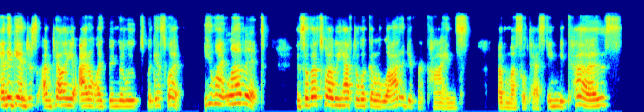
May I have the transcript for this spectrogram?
And again, just I'm telling you, I don't like finger loops, but guess what? You might love it. And so that's why we have to look at a lot of different kinds of muscle testing because,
